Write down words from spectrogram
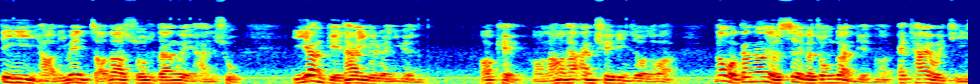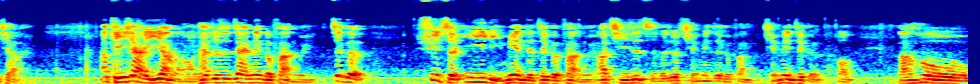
定义哈，里面找到所属单位函数，一样给它一个人员，OK 好，然后它按确定之后的话，那我刚刚有设一个中断点哦，哎，它也会停下来。那停下来一样了哈，它就是在那个范围，这个续者一里面的这个范围啊，其实指的就前面这个范围，前面这个哦，然后。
